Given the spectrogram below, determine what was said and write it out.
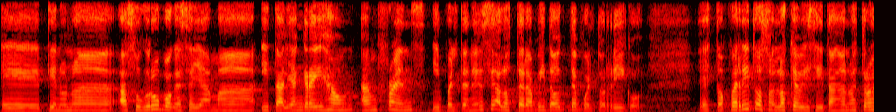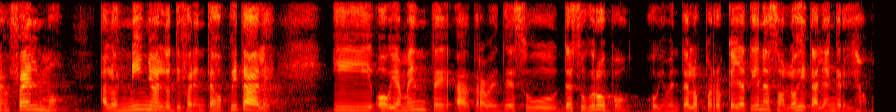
eh, tiene una, a su grupo que se llama Italian Greyhound and Friends y pertenece a los Therapy Dogs de Puerto Rico. Estos perritos son los que visitan a nuestros enfermos, a los niños en los diferentes hospitales y obviamente a través de su, de su grupo, obviamente los perros que ella tiene son los Italian Greyhound.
